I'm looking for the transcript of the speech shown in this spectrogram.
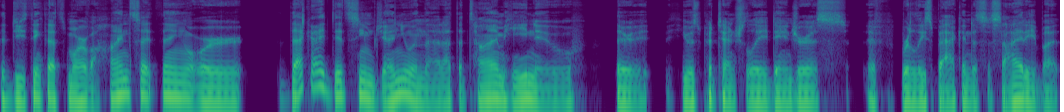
uh, do you think that's more of a hindsight thing or that guy did seem genuine that at the time he knew there he was potentially dangerous if released back into society, but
